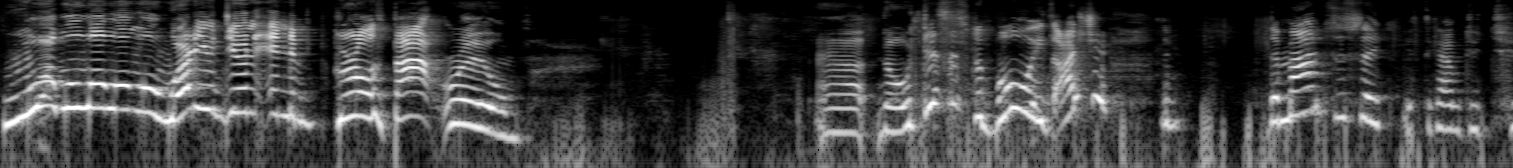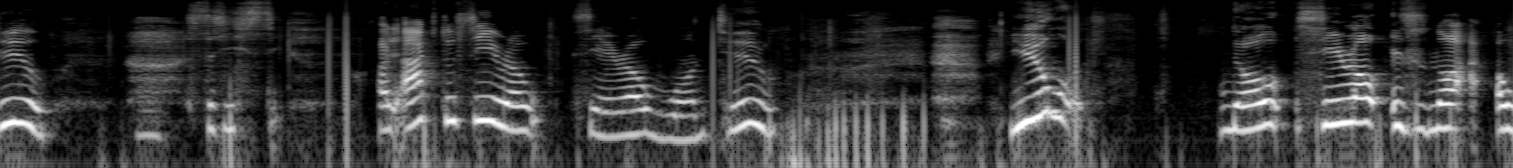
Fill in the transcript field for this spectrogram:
Whoa, whoa, whoa, whoa, whoa! What are you doing in the girls' bathroom? Uh, no, this is the boys. I should. The, the man to say you have to count to two. So I act to zero, zero, one, two. You. No, zero is not a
